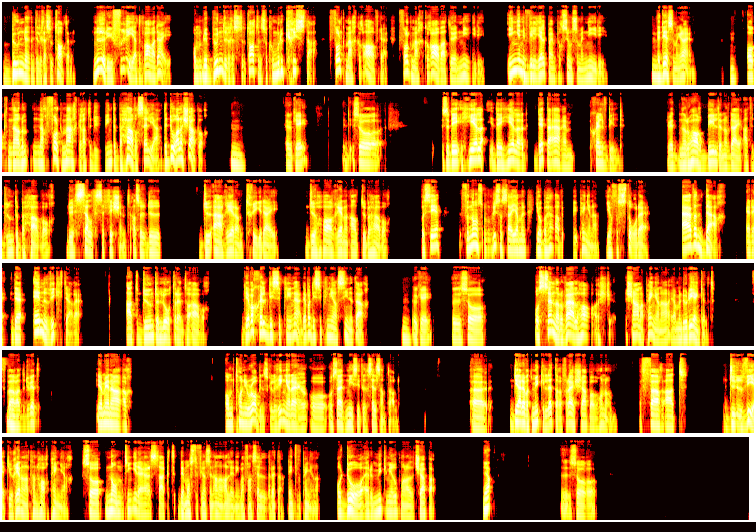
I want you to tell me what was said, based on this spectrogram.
bunden till resultaten. Nu är du ju fri att vara dig. Om du är bunden till resultaten så kommer du krysta. Folk märker av det. Folk märker av att du är needy. Ingen vill hjälpa en person som är needy. Mm. Det är det som är grejen. Mm. Och när, de, när folk märker att du inte behöver sälja, det är då alla köper. Mm. Okej? Okay? Så, så det är hela, det är hela, detta är en självbild. Du vet, när du har bilden av dig att du inte behöver, du är self-sufficient, alltså du, du är redan trygg i dig. Du har redan allt du behöver. Och se, för någon som lyssnar säger, ja men jag behöver ju pengarna, jag förstår det. Även där är det, det är ännu viktigare att du inte låter den ta över. Det var självdisciplin är, det var disciplinera sinnet där. Mm. Okej, okay? så och sen när du väl har tjänar pengarna, ja men då är det enkelt. För Mm. att du vet, jag menar, om Tony Robbins skulle ringa dig och, och säga att ni sitter i säljsamtal. Uh, det hade varit mycket lättare för dig att köpa av honom. För att du vet ju redan att han har pengar. Så någonting i dig hade sagt, det måste finnas en annan anledning varför han säljer detta. Det är inte för pengarna. Och då är du mycket mer uppmanad att köpa. Ja. Uh, Så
